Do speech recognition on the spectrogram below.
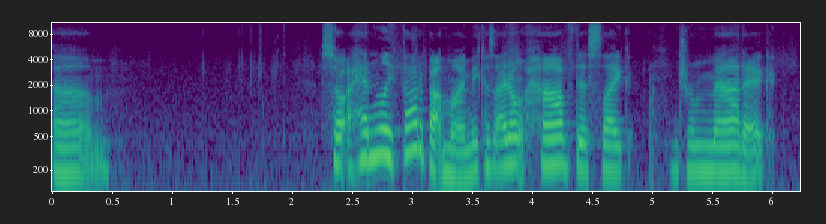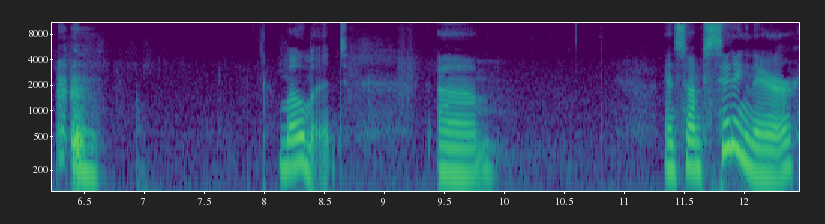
um, so I hadn't really thought about mine because I don't have this like dramatic moment. Um, and so I'm sitting there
